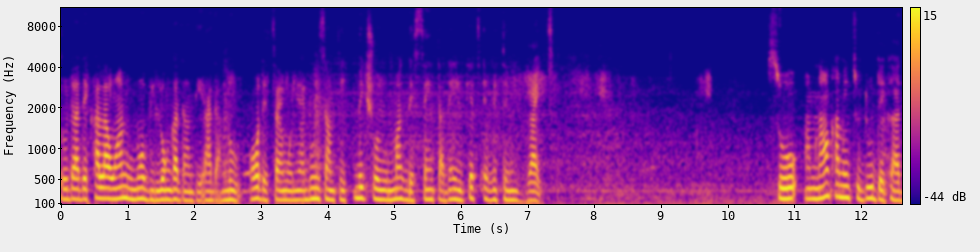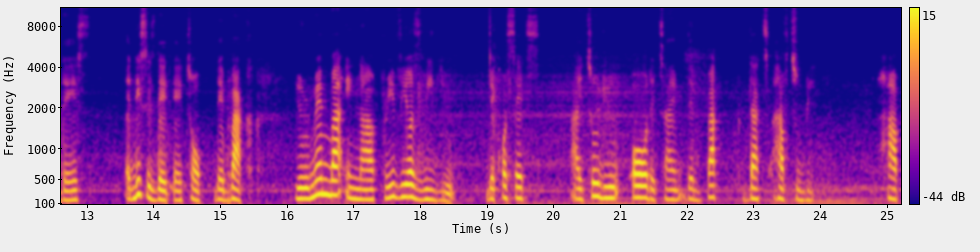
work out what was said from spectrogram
So that the collar one will not be longer than the other. No all the time when you are doing something make sure you mark the center. Then you get everything right so i'm now coming to do the goddess uh, this is the uh, top the back. You remember in our previous video the corsets i told you all the time the back that have to be up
